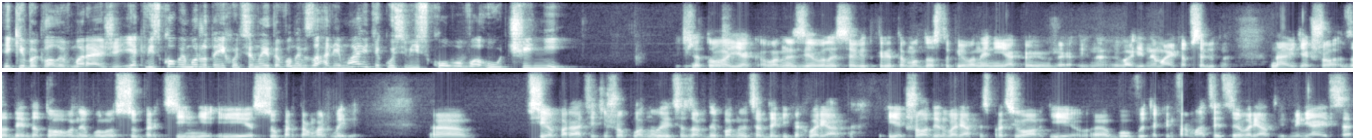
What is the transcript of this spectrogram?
які виклали в мережі. І Як військовий можете їх оцінити? Вони взагалі мають якусь військову вагу чи ні? Після того, як вони з'явилися в відкритому доступі, вони ніякої вже ваги не мають абсолютно. Навіть якщо за день до того вони були суперцінні і супер там важливі. Всі операції, ті, що плануються, завжди плануються в декількох варіантах. І якщо один варіант не спрацював і е, був виток інформації, цей варіант відміняється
